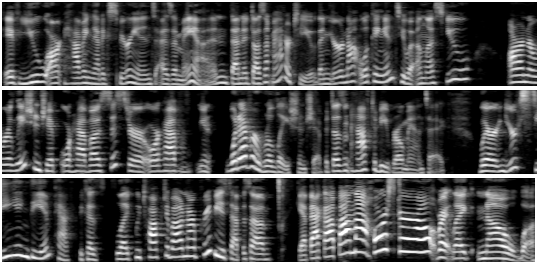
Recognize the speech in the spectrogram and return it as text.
if you aren't having that experience as a man, then it doesn't matter to you. Then you're not looking into it unless you are in a relationship or have a sister or have you know whatever relationship. It doesn't have to be romantic where you're seeing the impact because like we talked about in our previous episode, get back up on that horse girl, right? Like no.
